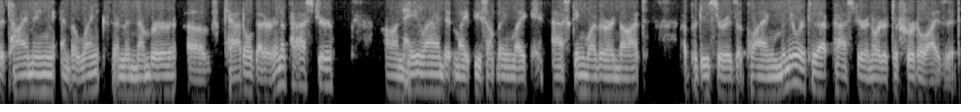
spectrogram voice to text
the timing and the length and the number of cattle that are in a pasture. On hayland, it might be something like asking whether or not a producer is applying manure to that pasture in order to fertilize it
